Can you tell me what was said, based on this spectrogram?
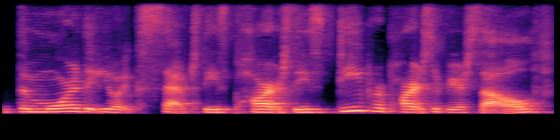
the more that you accept these parts, these deeper parts of yourself,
